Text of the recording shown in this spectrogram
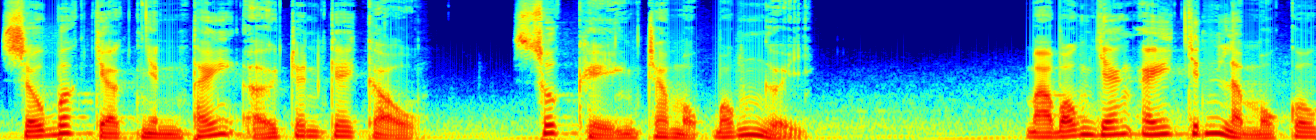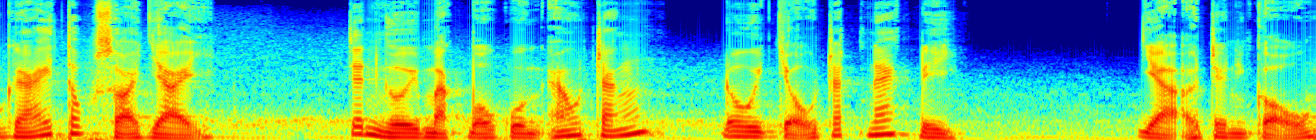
Sửu bất chợt nhìn thấy ở trên cây cầu Xuất hiện ra một bóng người. Mà bóng dáng ấy chính là một cô gái tóc xõa dài, Trên người mặc bộ quần áo trắng, Đôi chỗ trách nát đi, Và ở trên cổ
